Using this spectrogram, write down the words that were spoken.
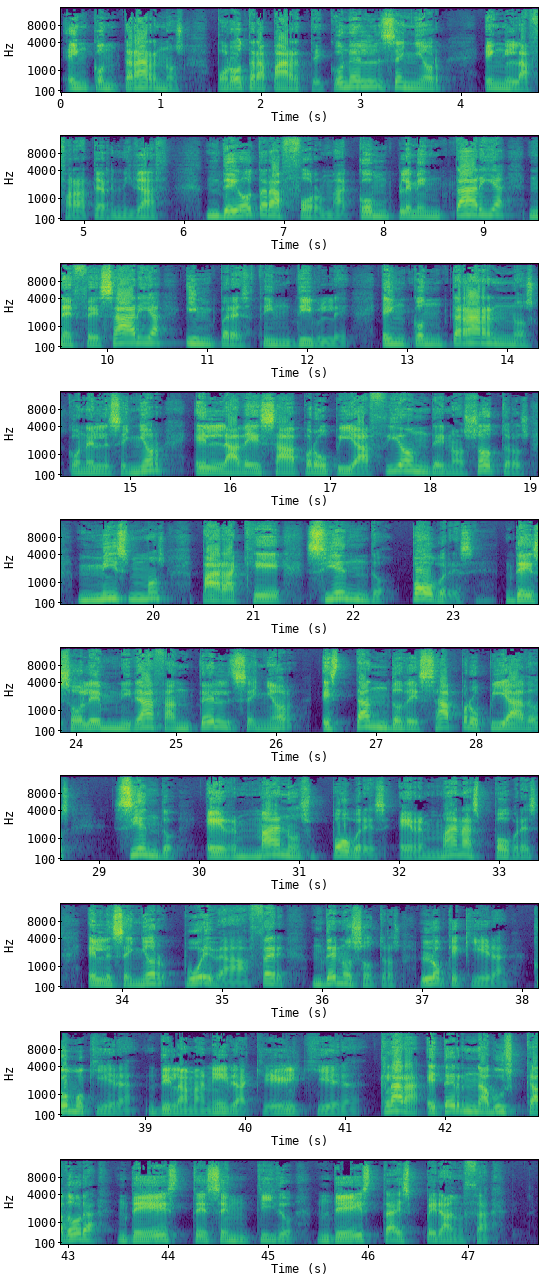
encontrarnos, por otra parte, con el Señor en la fraternidad, de otra forma complementaria, necesaria, imprescindible, encontrarnos con el Señor en la desapropiación de nosotros mismos para que, siendo pobres de solemnidad ante el Señor, estando desapropiados, siendo hermanos pobres, hermanas pobres, el Señor pueda hacer de nosotros lo que quiera, como quiera, de la manera que Él quiera. Clara, eterna buscadora de este sentido, de esta esperanza,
